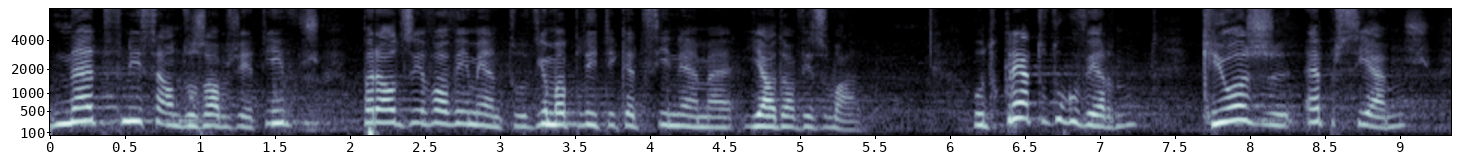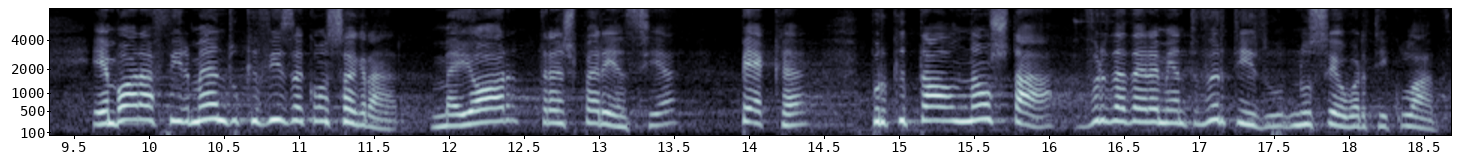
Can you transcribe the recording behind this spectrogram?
na definição dos objetivos para o desenvolvimento de uma política de cinema e audiovisual. O decreto do Governo, que hoje apreciamos, embora afirmando que visa consagrar maior transparência, peca porque tal não está verdadeiramente vertido no seu articulado.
